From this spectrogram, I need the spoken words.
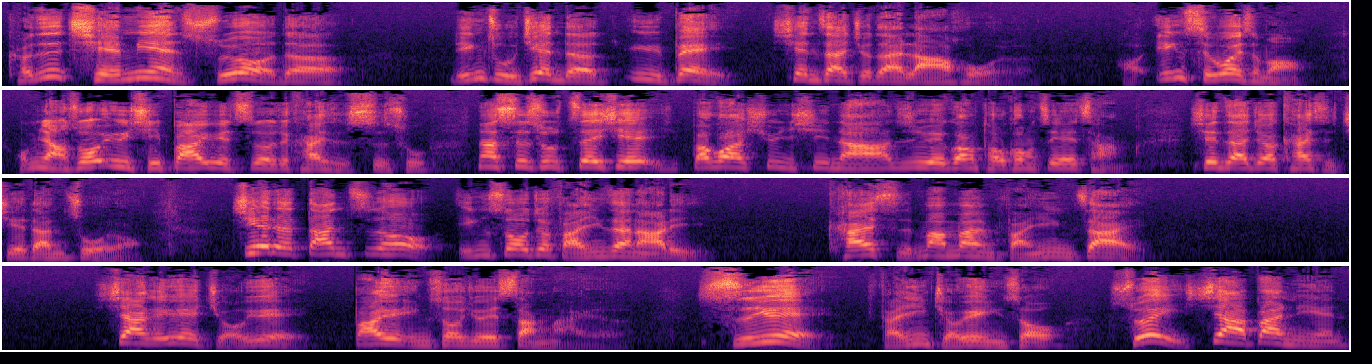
可是前面所有的零组件的预备现在就在拉货了。好，因此为什么？我们讲说，预期八月之后就开始试出，那试出这些包括讯息啊、日月光、投控这些厂，现在就要开始接单做了。接了单之后，营收就反映在哪里？开始慢慢反映在下个月九月、八月营收就会上来了。十月反映九月营收，所以下半年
